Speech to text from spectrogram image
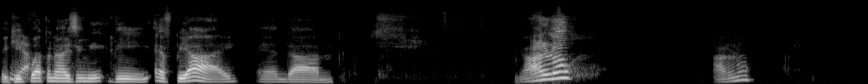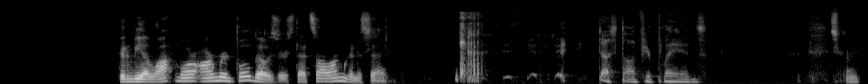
they keep Yeah. weaponizing the the FBI, and um, I don't know. I don't know. Going to be a lot more armored bulldozers. That's all I'm going to say. Dust off your plans. It's great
